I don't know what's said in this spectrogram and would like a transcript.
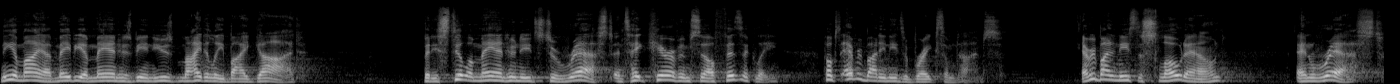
Nehemiah may be a man who's being used mightily by God, but he's still a man who needs to rest and take care of himself physically. Folks, everybody needs a break sometimes. Everybody needs to slow down and rest.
